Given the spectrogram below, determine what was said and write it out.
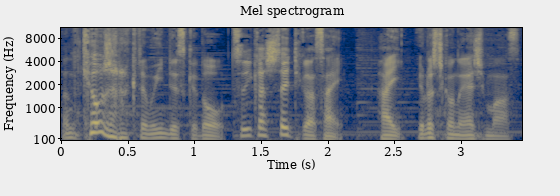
あの今日じゃなくてもいいんですけど追加しといてください。はい。よろしくお願いします。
